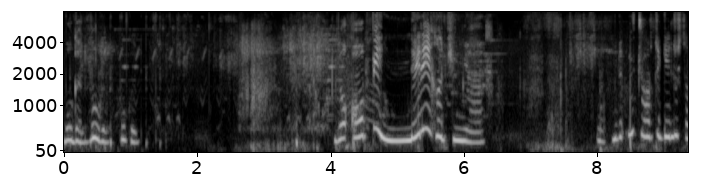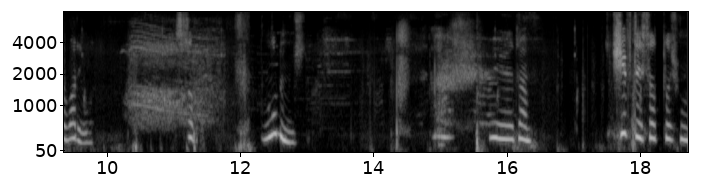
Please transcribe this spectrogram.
Bu gel bu gel bu gel. Ya abi nereye kaçayım ya? Bak bir de 3 artı gelirse var ya. Sıfır. Ne olmuş? Ee, tamam. Çift hesaplaşma.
